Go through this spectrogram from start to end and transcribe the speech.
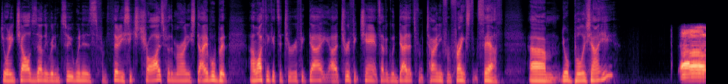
Geordie Charles has only ridden two winners from 36 tries for the Moroni stable, but um, I think it's a terrific day, a terrific chance. Have a good day. That's from Tony from Frankston South. Um, you're bullish, aren't you? Uh,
